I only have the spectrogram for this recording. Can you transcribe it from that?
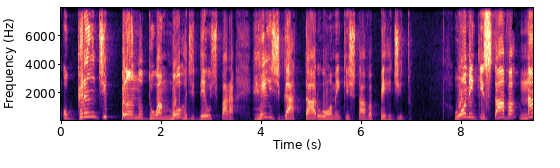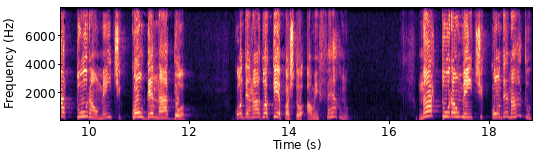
o grande plano do amor de Deus para resgatar o homem que estava perdido. O homem que estava naturalmente condenado. Condenado a quê, pastor? Ao inferno naturalmente condenado.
